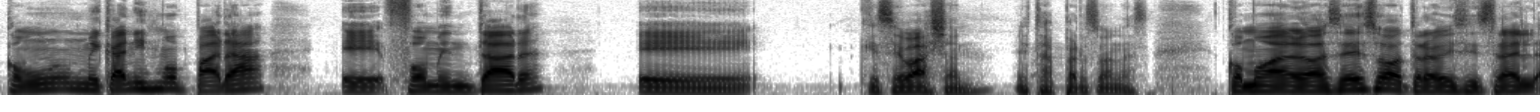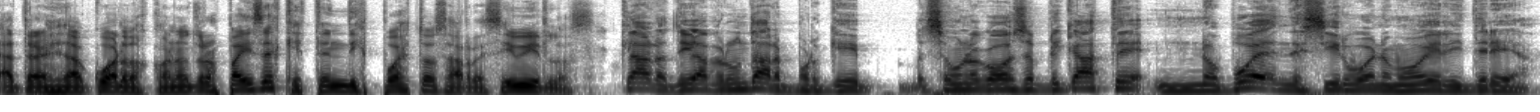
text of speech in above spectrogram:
como un mecanismo para eh, fomentar que se vayan estas personas. ¿Cómo lo hace eso? A través de Israel, a través de acuerdos con otros países que estén dispuestos a recibirlos. Claro, te iba a preguntar, porque según lo que vos explicaste, no pueden decir, bueno, me voy a Eritrea.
